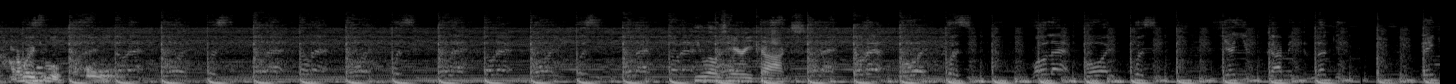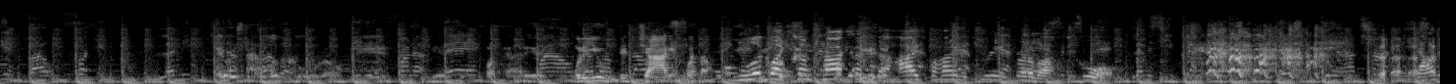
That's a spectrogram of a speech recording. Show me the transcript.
How do I do a poll? He loves Harry Cox. It does not look cool though. man. Get the fuck out of here. What are you just jogging? What the fuck? You look like some cocksucker that hides behind a tree in front of a school. Doc,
